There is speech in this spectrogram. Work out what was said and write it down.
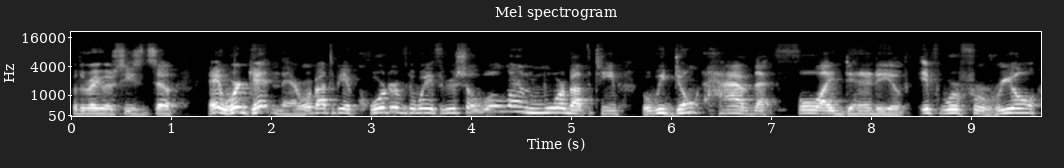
for the regular season. So hey, we're getting there. We're about to be a quarter of the way through, so we'll learn more about the team, but we don't have that full identity of if we're for real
